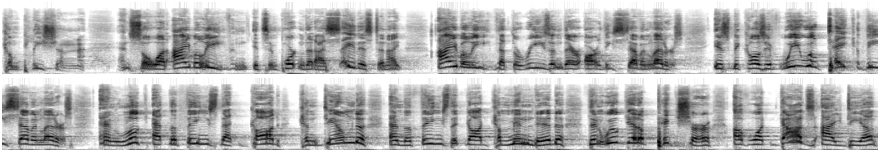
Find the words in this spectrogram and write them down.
completion. And so what I believe, and it's important that I say this tonight, I believe that the reason there are these seven letters is because if we will take these seven letters and look at the things that God condemned and the things that God commended, then we'll get a picture of what God's idea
